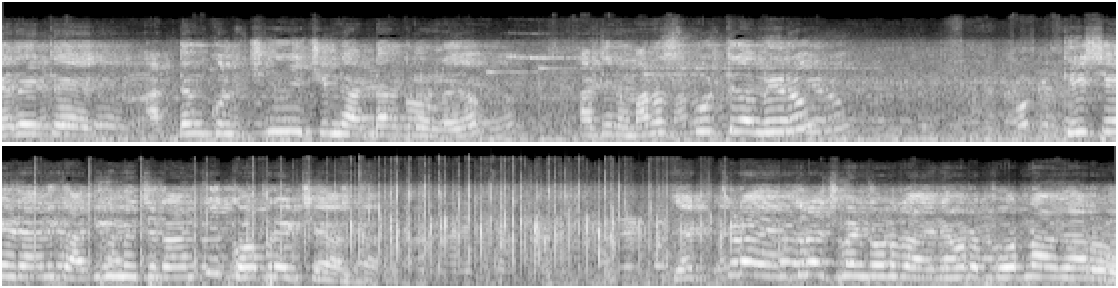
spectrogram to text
ఏదైతే అడ్డంకులు చిన్ని చిన్ని అడ్డంకులు ఉన్నాయో వాటిని మనస్ఫూర్తిగా మీరు తీసేయడానికి అధిగమించడానికి కోఆపరేట్ చేయాలి. ఎక్కడ ఎంకరేజ్మెంట్ ఉండదు. ఆయన ఎవరో పూర్ణ గారు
